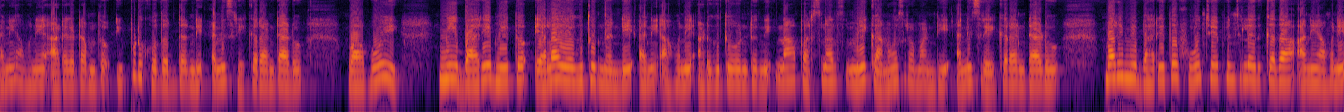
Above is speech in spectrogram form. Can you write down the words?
అని అవని అడగటంతో ఇప్పుడు కుదరదండి అని శ్రీకర్ అంటాడు. బాబోయ్ మీ భార్య మీతో ఎలా ఎగుతుందండి అని అవని అడుగుతూ ఉంటుంది. నా పర్సనల్స్ మీకు అనవసరం అండి అని శ్రీకర్ అంటాడు. మరి మీ భార్యతో ఫోన్ చేపించలేదు కదా అని అవని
